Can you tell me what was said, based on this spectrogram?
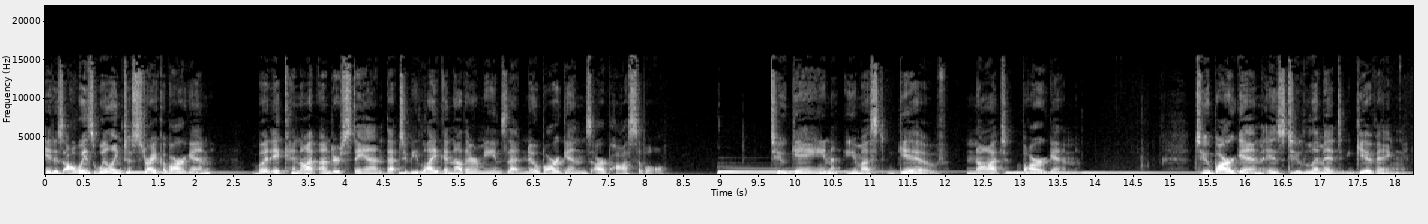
It is always willing to strike a bargain, but it cannot understand that to be like another means that no bargains are possible. To gain, you must give, not bargain. To bargain is to limit giving,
